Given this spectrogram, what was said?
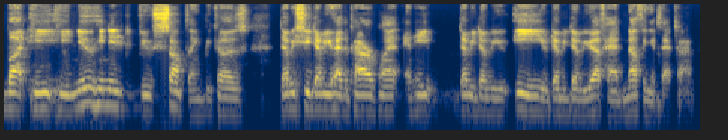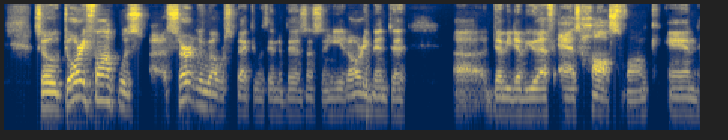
but he he knew he needed to do something because WCW had the power plant and he WWE or WWF had nothing at that time. So Dory Funk was uh, certainly well respected within the business, and he had already been to uh, WWF as Hoss Funk, and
